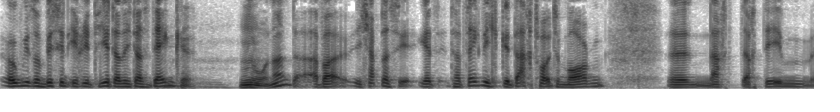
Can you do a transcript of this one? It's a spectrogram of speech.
irgendwie so ein bisschen irritiert, dass ich das denke. Hm. So, ne? Aber ich habe das jetzt tatsächlich gedacht heute Morgen, nach, nachdem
